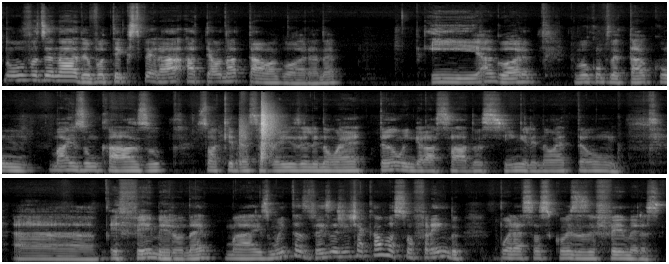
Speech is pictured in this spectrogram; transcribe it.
Não vou fazer nada, eu vou ter que esperar até o Natal agora, né? E agora eu vou completar com mais um caso, só que dessa vez ele não é tão engraçado assim, ele não é tão uh, efêmero, né? Mas muitas vezes a gente acaba sofrendo por essas coisas efêmeras,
